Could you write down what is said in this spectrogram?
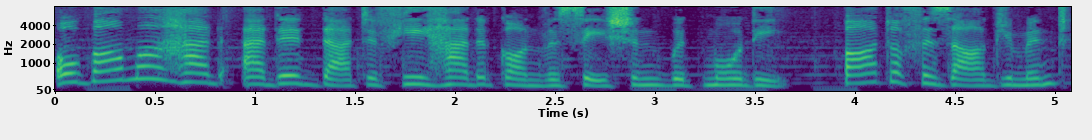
Obama had added that if he had a conversation with Modi, Part of his argument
